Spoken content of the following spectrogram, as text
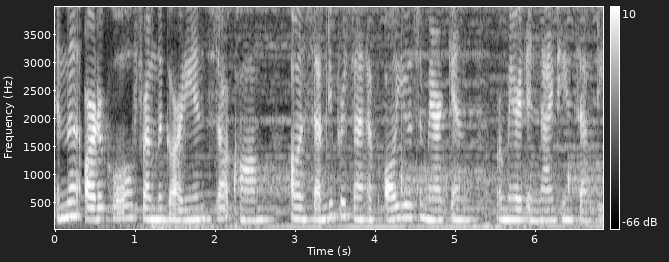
In the article from TheGuardians.com, almost 70% of all US Americans were married in 1970,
